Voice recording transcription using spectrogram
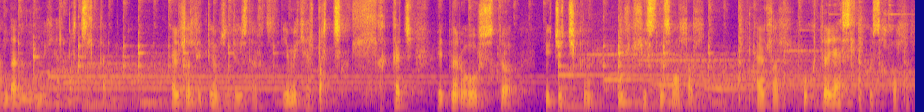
Дандаа нэг юм хялбарчлах гэх. Авилгал гэдэг юм чинь тэгж тарж. Ямиг хялбарчлах гэж бид нар өөрсдөө нэг жижигхэн үйлдэл хийснээс болоод авилгал хүүхдээ ясал төхөөс ахуулаад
